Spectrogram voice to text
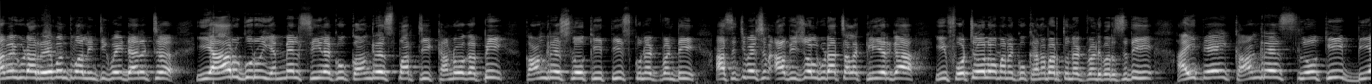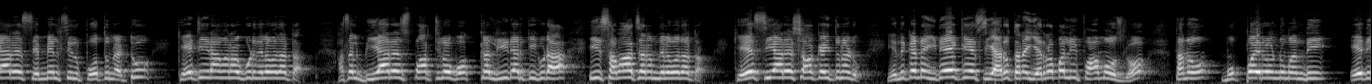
ఆమె కూడా రేవంత్ వాళ్ళ ఇంటికి పోయి డైరెక్ట్ ఈ ఆరుగురు ఎమ్మెల్సీలకు కాంగ్రెస్ పార్టీ కనుగప్పి కాంగ్రెస్లోకి తీసుకున్నటువంటి ఆ సిచ్యువేషన్ ఆ విజువల్ కూడా చాలా క్లియర్గా ఈ ఫోటోలో మనకు కనబడుతున్నటువంటి పరిస్థితి. అయితే కాంగ్రెస్లోకి బీఆర్ఎస్ ఎమ్మెల్సీలు పోతున్నట్టు కేటీ రామారావు కూడా తెలియదట అసలు బీఆర్ఎస్ పార్టీలో ఒక్క లీడర్కి కూడా ఈ సమాచారం తెలియదట కేసీఆరే షాక్ అవుతున్నాడు. ఎందుకంటే ఇదే కేసీఆర్ తన ఎర్రపల్లి ఫామ్ హౌస్లో తను ముప్పై రెండు మంది ఏది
